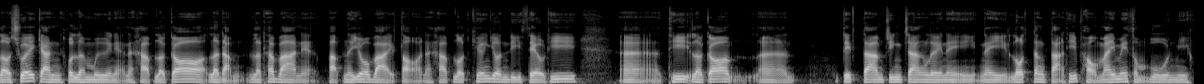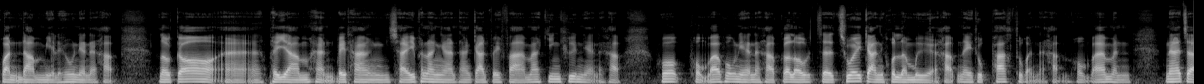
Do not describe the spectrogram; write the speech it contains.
เราช่วยกันคนละมือเนี่ยนะครับ แล้วก็ระดับรัฐบาลเนี่ยปรับนโยบายต่อนะครับ ลดเครื่องยนต์ดีเซลที่ที่แล้วก็ ติดตามจริงจังเลยในในรถต่างๆ ที่เผาไหม้ไม่สมบูรณ์มีควันดำมีอะไรพวกนี้นะครับ แล้วก็พยายามหันไปทางใช้พลังงานทางการไฟฟ้ามากยิ่งขึ้นเนี่ยนะครับพวกผมว่าพวกนี้นะครับก็เราจะช่วยกันคนละมือครับในทุกภาคส่วนนะครับ ผมว่ามันน่าจะ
